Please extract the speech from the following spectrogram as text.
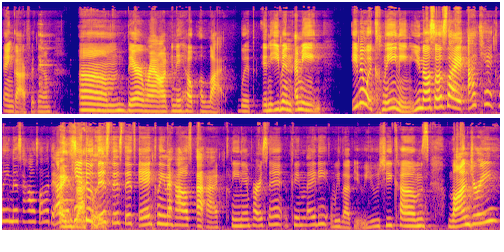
Thank God for them. Um, they're around and they help a lot with, and even I mean, even with cleaning, you know. So it's like I can't clean this house all day. I can't do this, this, this, and clean the house. Uh, uh clean in person, clean lady. We love you. You. She comes laundry.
